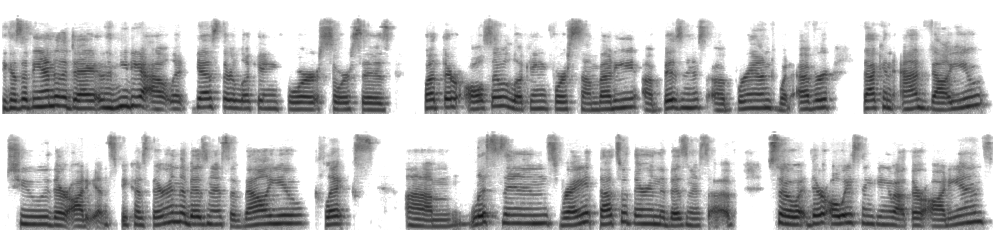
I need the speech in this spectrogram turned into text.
Because at the end of the day, the media outlet, yes, they're looking for sources but they're also looking for somebody, a business, a brand, whatever, that can add value to their audience because they're in the business of value, clicks, um, listens, right? That's what they're in the business of. So they're always thinking about their audience.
